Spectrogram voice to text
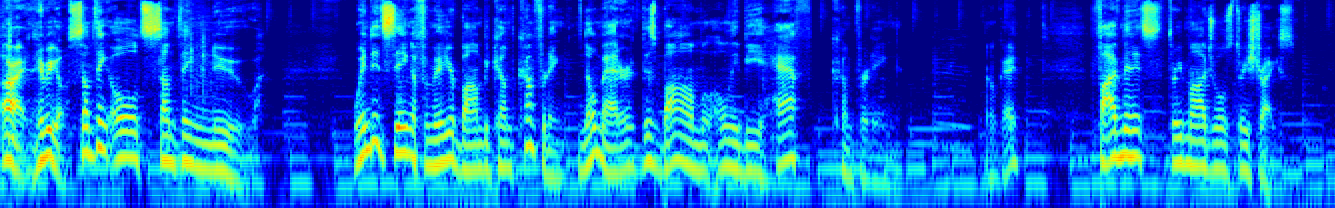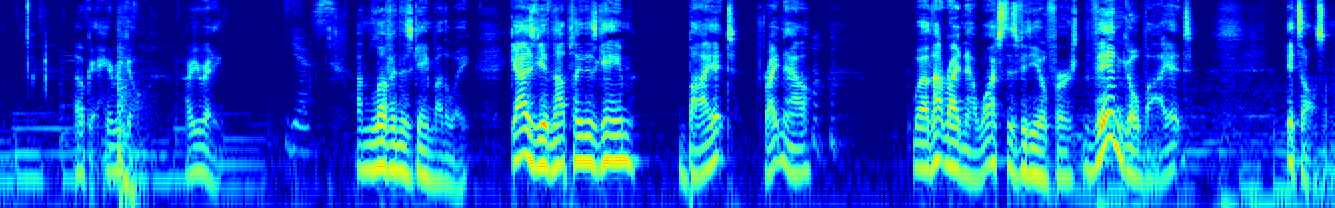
All right, here we go. Something old, something new. When did seeing a familiar bomb become comforting? No matter, this bomb will only be half comforting. Okay. Five minutes, three modules, three strikes. Okay, here we go. Are you ready? Yes. I'm loving this game, by the way. Guys, if you have not played this game, buy it right now. well, not right now. Watch this video first, then go buy it. It's awesome.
